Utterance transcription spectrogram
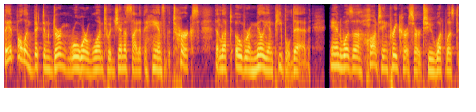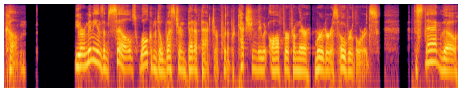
They had fallen victim during World War I to a genocide at the hands of the Turks that left over a million people dead, and was a haunting precursor to what was to come. The Armenians themselves welcomed a Western benefactor for the protection they would offer from their murderous overlords. The snag, though,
